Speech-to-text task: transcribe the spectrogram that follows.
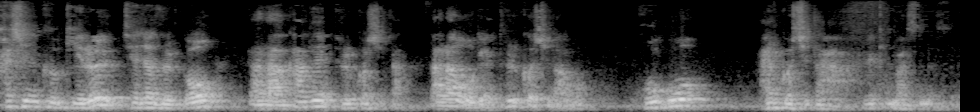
가신 그 길을 제자들도 따라가게 될 것이다. 따라오게 될 것이라고 보고 알 것이다. 이렇게 말씀했어요.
